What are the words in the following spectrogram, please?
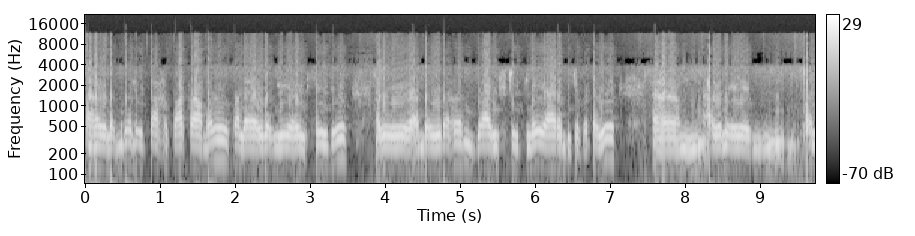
நான் அதில் முதலீட்டாக பார்க்காமல் பல உதவிகளை செய்து அது அந்த ஊடகம் ஜாவி ஸ்ட்ரீட்லே ஆரம்பிக்கப்பட்டது. அதிலே பல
